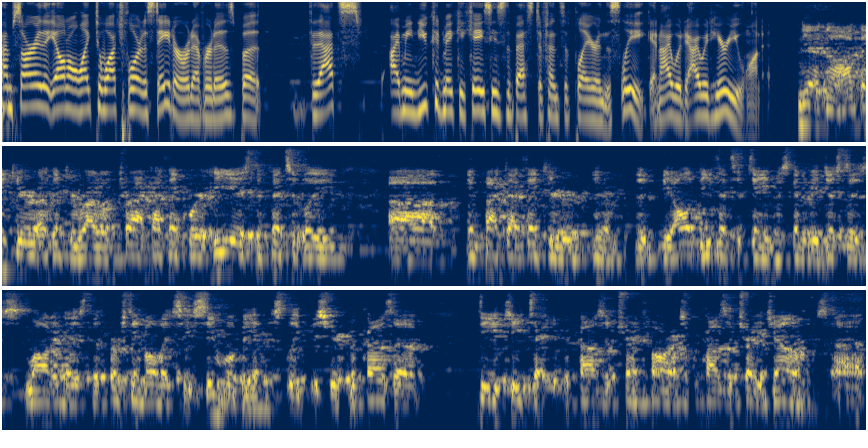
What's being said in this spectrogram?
I'm sorry that y'all don't like to watch Florida State or whatever it is, but that's. I mean, you could make a case he's the best defensive player in this league, and I would I would hear you on it. Yeah, no, I think you're I think you're right on track. I think where he is defensively uh, in fact, I think your you know the, the, all defensive team is going to be just as lauded as the first team All ACC will be in this league this year because of Diakite, because of Trent Forrest, because of Tre Jones, uh,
